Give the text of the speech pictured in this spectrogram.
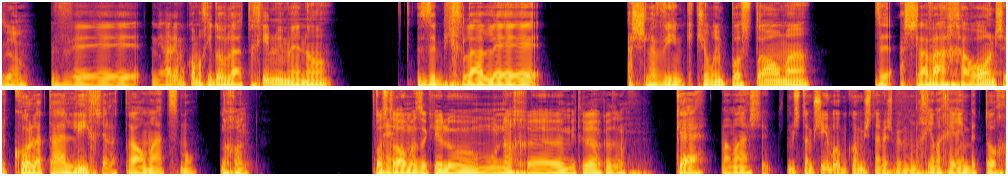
זהו. ונראה לי המקום הכי טוב להתחיל ממנו, זה בכלל אה, השלבים. כי כשאומרים פוסט-טראומה, זה השלב האחרון של כל התהליך של הטראומה עצמו. נכון. פוסט-טראומה זה כאילו מונח uh, מטריה כזה. כן, ממש. משתמשים בו במקום להשתמש במונחים אחרים בתוך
